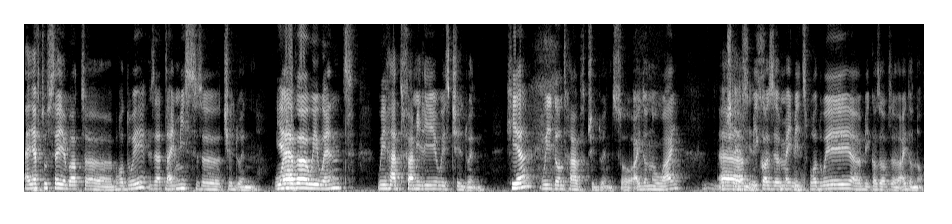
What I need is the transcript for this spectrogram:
I have to say about uh, Broadway that I miss the children. Yeah. Wherever we went, we had family with children. Here, we don't have children, so I don't know why. less, Um, because uh, maybe it's Broadway, uh, because of the I don't know.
